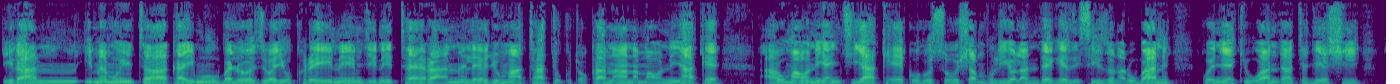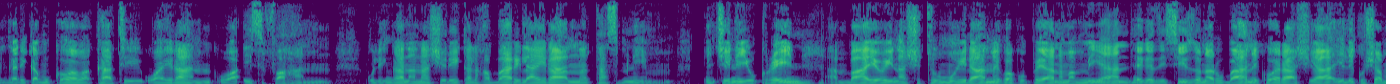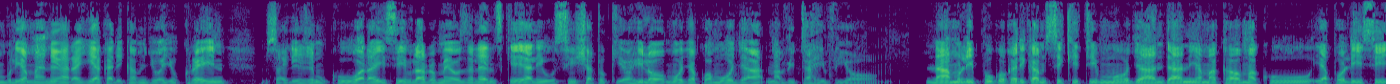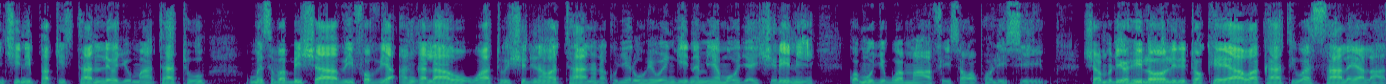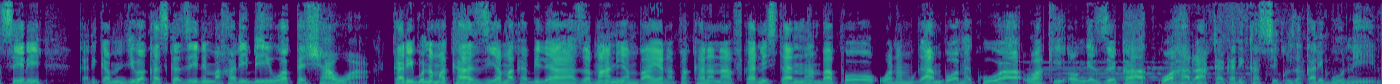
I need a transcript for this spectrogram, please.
Iran imemuita kaimu balozi wa Ukraini mjini Teheran leo Jumatatu kutokana na maoni yake au maoni ya nchi yake kuhusu shambulio la ndege zisizo na rubani kwenye kiwanda cha jeshi katika mkoa wa kati wa Iran wa Isfahan, kulingana na shirika la habari la Iran Tasnim. Nchini Ukraine, ambayo inashutumu Iran kwa kupeana mamia ya ndege zisizo na rubani kwa Rasia ili kushambulia maeneo ya raia katika mji wa Ukraine, msaidizi mkuu wa rais Vladimir Zelenski alihusisha tukio hilo moja kwa moja na vita hivyo na mlipuko katika msikiti mmoja ndani ya makao makuu ya polisi nchini Pakistan leo Jumatatu umesababisha vifo vya angalau watu 25 na kujeruhi wengine 120 kwa mujibu wa maafisa wa polisi. Shambulio hilo lilitokea wakati wa sala ya alasiri katika mji wa kaskazini magharibi wa Peshawar karibu na makazi ya makabila ya zamani ambayo yanapakana na Afghanistan, ambapo wanamgambo wamekuwa wakiongezeka kwa haraka katika siku za karibuni.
